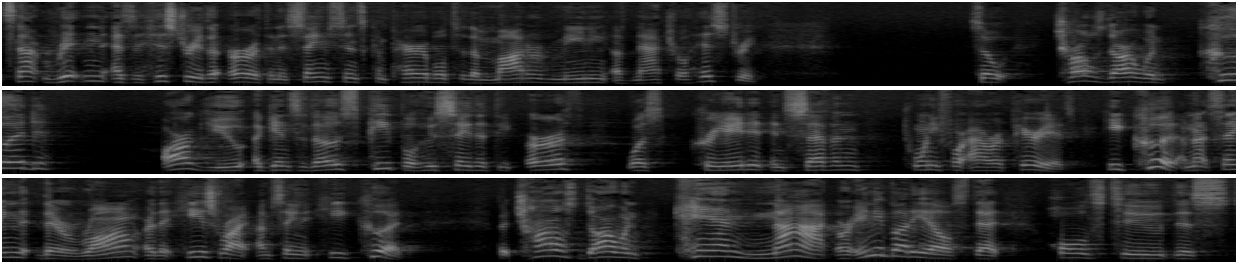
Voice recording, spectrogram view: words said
It's not written as a history of the earth in the same sense comparable to the modern meaning of natural history. So Charles Darwin could argue against those people who say that the earth was created in seven 24 hour periods. He could. I'm not saying that they're wrong or that he's right. I'm saying that he could. But Charles Darwin cannot, or anybody else that holds to this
